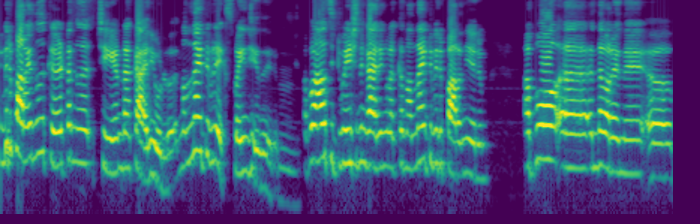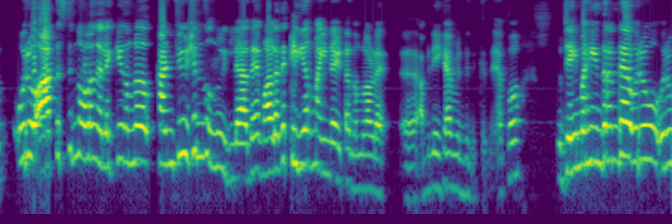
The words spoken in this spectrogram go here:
ഇവർ പറയുന്നത് കേട്ടങ്ങ് ചെയ്യേണ്ട കാര്യമുള്ളൂ നന്നായിട്ട് ഇവർ എക്സ്പ്ലെയിൻ ചെയ്തു തരും. അപ്പൊ ആ സിറ്റുവേഷനും കാര്യങ്ങളൊക്കെ നന്നായിട്ട് ഇവർ പറഞ്ഞു തരും. അപ്പോ എന്താ പറയുന്നത് ഒരു ആർട്ടിസ്റ്റ് എന്നുള്ള നിലയ്ക്ക് നമ്മൾ കൺഫ്യൂഷൻസ് ഒന്നും ഇല്ലാതെ വളരെ ക്ലിയർ മൈൻഡ് ആയിട്ടാണ് നമ്മളവിടെ അഭിനയിക്കാൻ വേണ്ടി നിൽക്കുന്നത് അപ്പോ ജയ് മഹീന്ദ്രന്റെ ഒരു ഒരു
